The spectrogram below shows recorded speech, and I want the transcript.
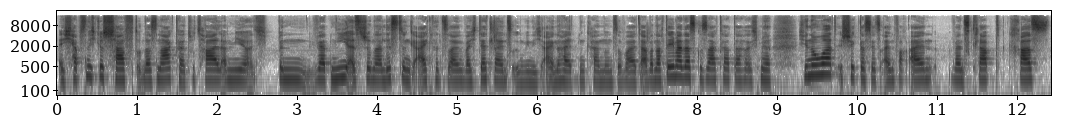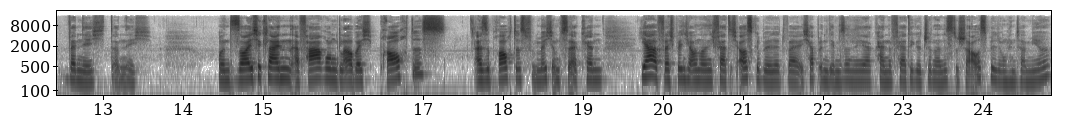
ich habe es nicht geschafft und das nagt halt total an mir. Ich bin, werde nie als Journalistin geeignet sein, weil ich Deadlines irgendwie nicht einhalten kann und so weiter. Aber nachdem er das gesagt hat, dachte ich mir, you know what, ich schicke das jetzt einfach ein. Wenn es klappt, krass. Wenn nicht, dann nicht. Und solche kleinen Erfahrungen, glaube ich, braucht es. Also braucht es für mich, um zu erkennen, ja, vielleicht bin ich auch noch nicht fertig ausgebildet, weil ich habe in dem Sinne ja keine fertige journalistische Ausbildung hinter mir.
